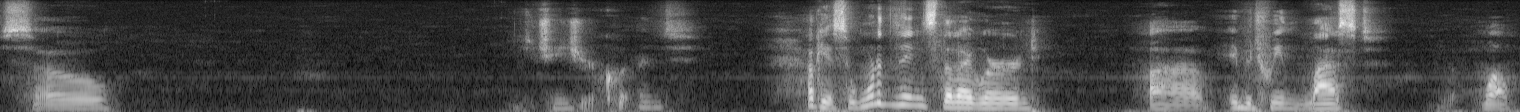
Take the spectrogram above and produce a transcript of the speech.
So. To change your equipment. Okay, so one of the things that I learned uh, in between last well,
